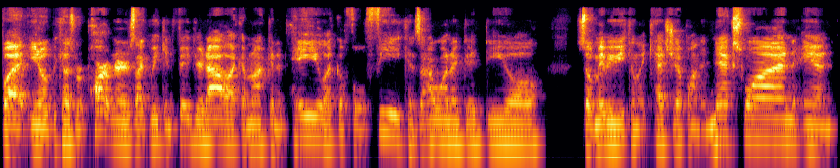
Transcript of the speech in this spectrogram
but you know because we're partners like we can figure it out like i'm not going to pay you like a full fee because i want a good deal. So maybe we can like catch up on the next one. And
